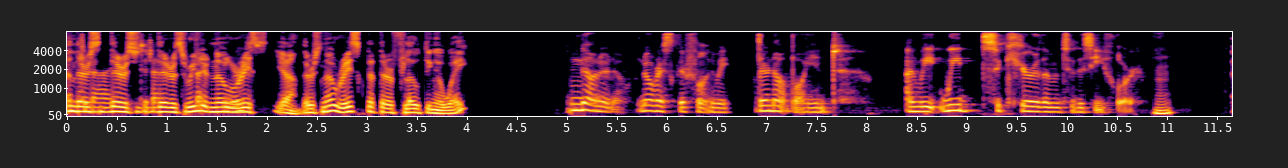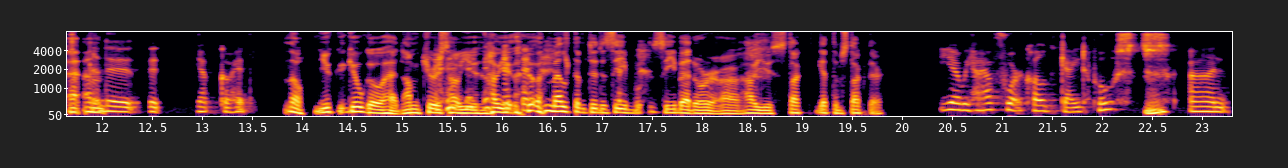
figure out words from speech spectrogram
And there's I, there's there's really no risk. Yeah, there's no risk that they're floating away. No, no, no, no risk. They're floating away. They're not buoyant and we we secure them to the seafloor. Mm. And, and, the, the yep, go ahead. No, you you go ahead. I'm curious how you how you melt them to the sea seabed or uh, how you stuck get them stuck there. Yeah, we have what are called guideposts, mm. and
